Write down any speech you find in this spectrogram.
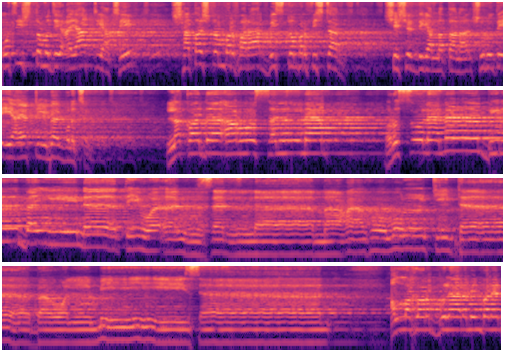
পঁচিশতম যে আয়াতটি আছে সাতাশ নম্বর পারা বিশ নম্বর পৃষ্ঠার শেষের দিকে আল্লাহ তাআলা শুরুতে এই আয়াতটি এইভাবে বলেছেন لقد أرسلنا رسلنا بالبينات وأنزلنا معهم الكتاب والميزان আল্লাহ রাব্বুল আলামিন বলেন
